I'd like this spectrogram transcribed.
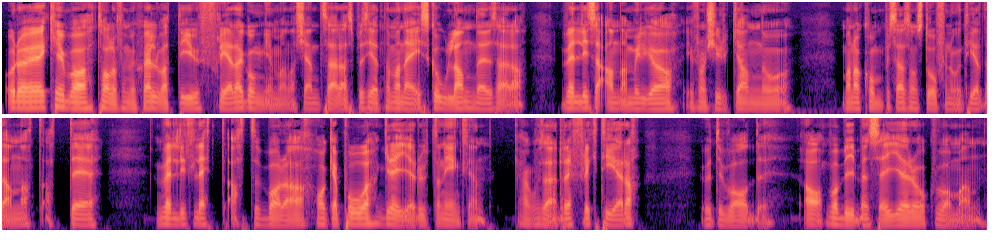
Och då kan jag ju bara tala för mig själv att det är ju flera gånger man har känt så här, speciellt när man är i skolan där det är så här väldigt så här annan miljö ifrån kyrkan och man har kompisar som står för något helt annat, att det är väldigt lätt att bara haka på grejer utan egentligen kanske så här reflektera utifrån vad, ja, vad bibeln säger och vad man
